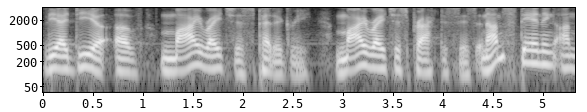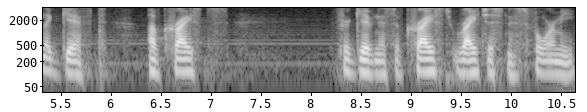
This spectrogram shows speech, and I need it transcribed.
the idea of my righteous pedigree, my righteous practices, and I'm standing on the gift of Christ's forgiveness, of Christ's righteousness for me.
